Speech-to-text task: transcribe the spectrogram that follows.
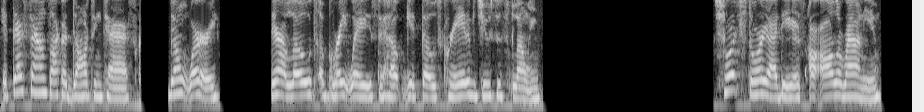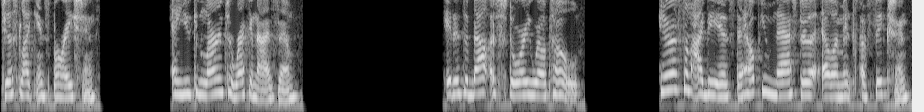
If that sounds like a daunting task, don't worry. There are loads of great ways to help get those creative juices flowing. Short story ideas are all around you, just like inspiration, and you can learn to recognize them. It is about a story well told. Here are some ideas to help you master the elements of fiction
